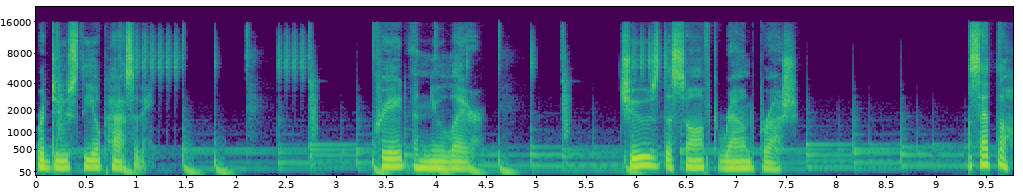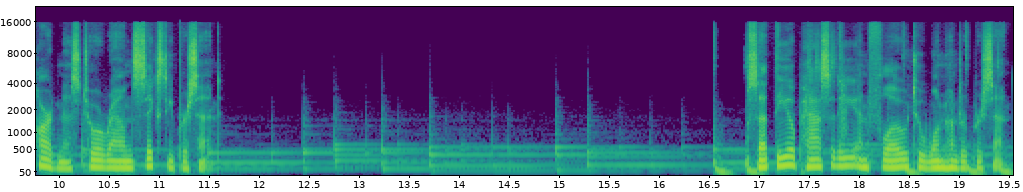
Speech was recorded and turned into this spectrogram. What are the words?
Reduce the opacity. Create a new layer. Choose the soft round brush. Set the hardness to around 60%. Set the opacity and flow to 100%.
